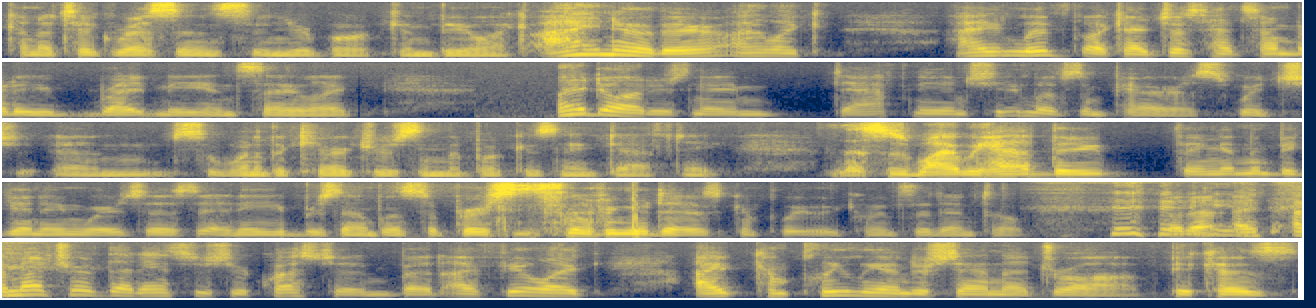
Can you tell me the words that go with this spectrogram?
kind of take residence in your book and be like, I know there, I like, I lived like I just had somebody write me and say like, my daughter's named Daphne and she lives in Paris, which and so one of the characters in the book is named Daphne. And this is why we have the thing in the beginning where it says any resemblance to persons living or dead is completely coincidental. But yeah. I, I'm not sure if that answers your question, but I feel like I completely understand that draw because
